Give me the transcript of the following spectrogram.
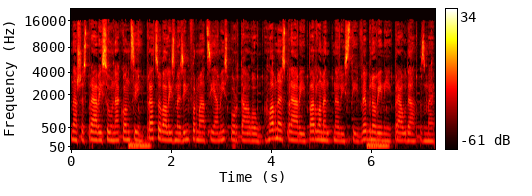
Naše správy sú na konci. Pracovali sme s informáciami z portálov. Hlavné správy, parlamentné listy, webnoviny, Pravda, ZME.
